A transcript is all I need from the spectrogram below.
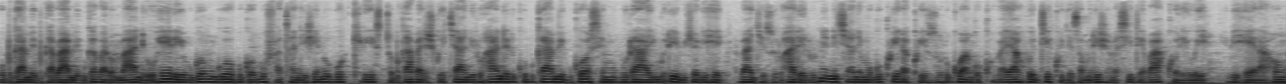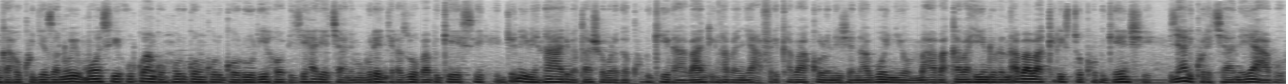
ubwami bw'abami bw'abaromani uhereye ubwo ngubwo bufatanije n'ubukristo bwabarijwe cyane iruhande rw'ubwami bwose mu burayi muri ibyo bihe. Bagize uruhare runini cyane mu gukwirakwiza urwango ku bayahudi kugeza muri jenoside bakorewe. Bihera aho ngaho kugeza n'uyu munsi urwango nk'urwo ngurwo ruriho byihariye cyane mu burengerazuba bw'isi. Ibyo ni ibintu ahari batashoboraga kubwira abandi nk'abanyafurika bakolonije nabo nyuma bakabahindura n'ab'abakristo ku bwinshi. Byari kure cyane yabo.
